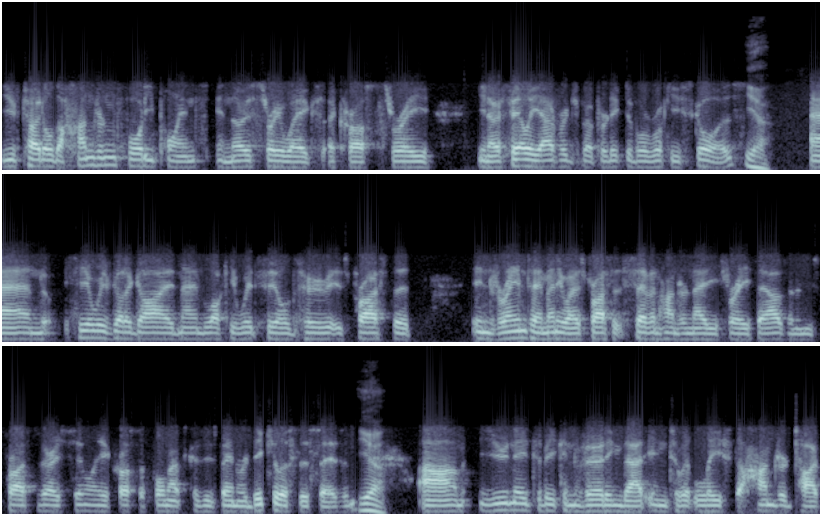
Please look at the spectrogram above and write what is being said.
you've totaled 140 points in those three weeks across three, you know, fairly average but predictable rookie scores. Yeah. And here we've got a guy named Lachie Whitfield who is priced at, in Dream Team anyway, is priced at 783,000 and he's priced very similarly across the formats because he's been ridiculous this season. Yeah. Um, you need to be converting that into at least a 100 type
